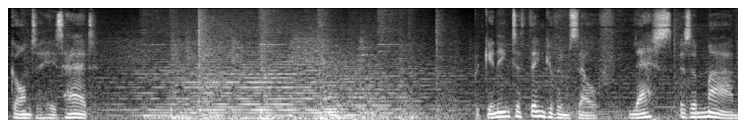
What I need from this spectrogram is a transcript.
gone to his head. Beginning to think of himself less as a man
